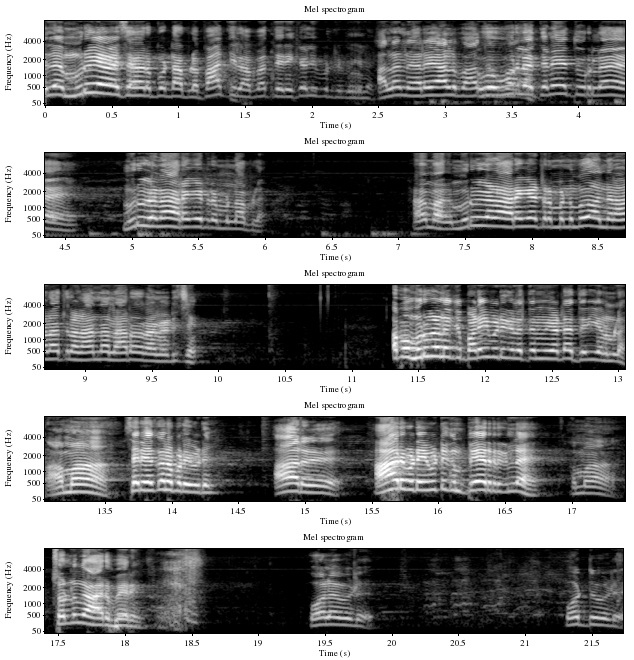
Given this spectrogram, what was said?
இல்ல முருகன் வேசவரை போட்டாப்ல பாத்தீங்களா பார்த்து நீ கேள்விப்பட்டிருப்பீங்களா? அதெல்லாம் நிறைய ஆள் பார்த்து ஊர்ல திணையத்தூர்ல முருகனா அரங்கேற்றம் பண்ணாப்ல ஆமா முருகனா அரங்கேற்றம் பண்ணும்போது அந்த நாடகத்துல நான் தான் நாடகம் நடிச்சேன். அப்ப முருகனுக்கு படை வீடுகள் எத்தனை கேட்டா தெரியணும்ல? ஆமா. சரி எத்தனை படை வீடு? ஆறு. ஆறு படை வீட்டுக்கும் பேர் இருக்குல்ல? ஆமா. சொல்லுங்க ஆறு பேரு. ஓலை வீடு. ஓட்டு வீடு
